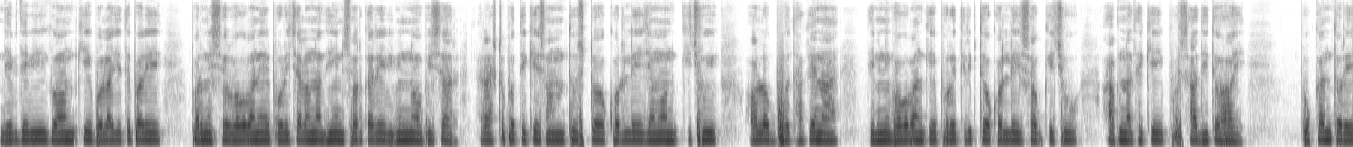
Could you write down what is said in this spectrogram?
দেবদেবীগণকে বলা যেতে পারে পরমেশ্বর ভগবানের পরিচালনাধীন সরকারের বিভিন্ন অফিসার রাষ্ট্রপতিকে সন্তুষ্ট করলে যেমন কিছুই অলভ্য থাকে না, তেমনি ভগবানকে পরিতৃপ্ত করলেই সব কিছু আপনা থেকেই সাধিত হয়। পক্ষান্তরে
